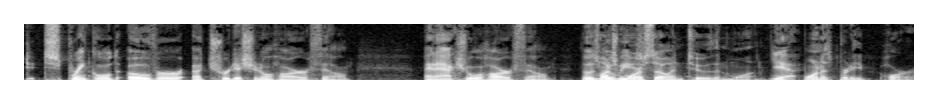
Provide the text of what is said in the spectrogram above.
t- sprinkled over a traditional horror film, an actual horror film. Those Much movies, more so in two than one. yeah, One is pretty horror.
